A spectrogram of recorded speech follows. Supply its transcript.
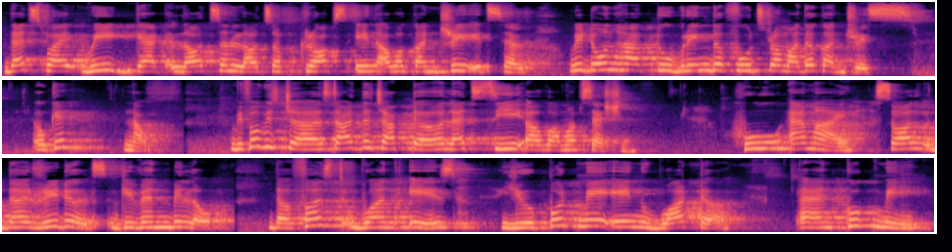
That's why we get lots and lots of crops in our country itself. We don't have to bring the foods from other countries. Okay? Now, before we start the chapter, let's see a warm-up session. Who am I? Solve the riddles given below. The first one is you put me in water and cook me.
